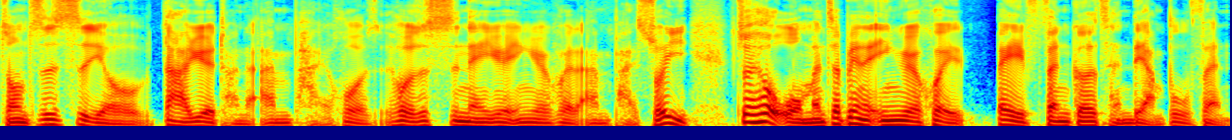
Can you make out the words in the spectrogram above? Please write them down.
总之是有大乐团的安排，或者或者是室内乐音乐会的安排，所以最后我们这边的音乐会被分割成两部分。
